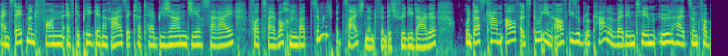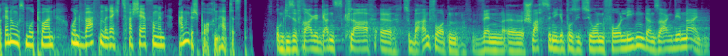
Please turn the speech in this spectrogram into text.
Ein Statement von FDP-Generalsekretär Bijan Gir Sarai vor zwei Wochen war ziemlich bezeichnend, finde ich, für die Lage. Und das kam auf, als du ihn auf diese Blockade bei den Themen Ölheizung, Verbrennungsmotoren und Waffenrechtsverschärfungen angesprochen hattest. Um diese Frage ganz klar äh, zu beantworten, wenn äh, schwachsinnige Positionen vorliegen, dann sagen wir Nein.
